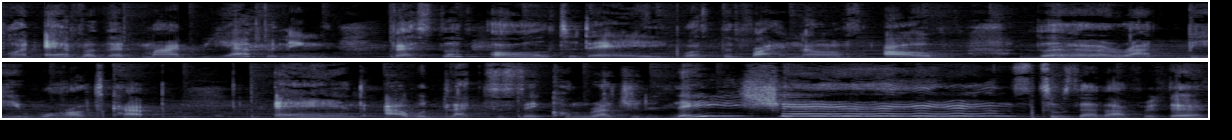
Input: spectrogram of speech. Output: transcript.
whatever that might be happening. Best of all, today was the finals of the Rugby World Cup, and I would like to say congratulations to South Africa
